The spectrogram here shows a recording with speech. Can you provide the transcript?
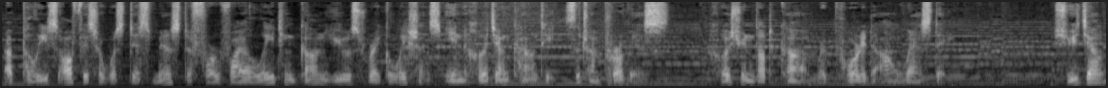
A police officer was dismissed for violating gun use regulations in Hejiang County, Sichuan Province. Hexun.com reported on Wednesday. Xujiang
